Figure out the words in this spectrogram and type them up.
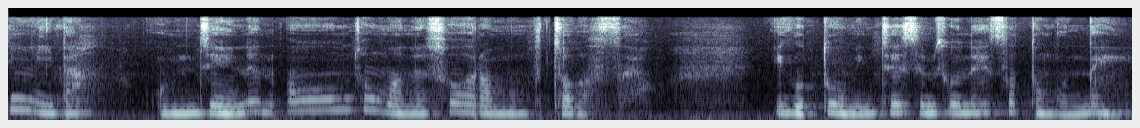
끝입니다. 엄지에는 엄청 많은 수화를 한번 붙여봤어요. 이것도 민채쌤 손에 했었던 건데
